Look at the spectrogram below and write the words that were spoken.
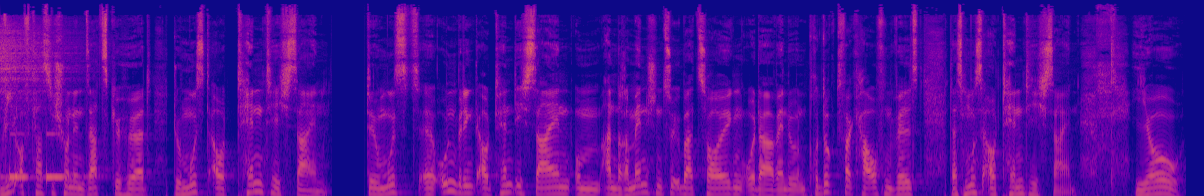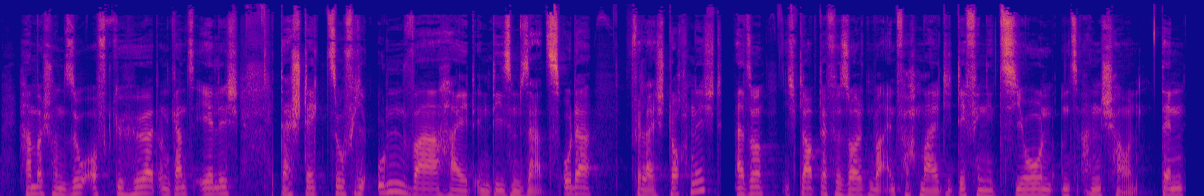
Wie oft hast du schon den Satz gehört, du musst authentisch sein? Du musst äh, unbedingt authentisch sein, um andere Menschen zu überzeugen oder wenn du ein Produkt verkaufen willst, das muss authentisch sein. Yo, haben wir schon so oft gehört und ganz ehrlich, da steckt so viel Unwahrheit in diesem Satz. Oder vielleicht doch nicht. Also ich glaube, dafür sollten wir einfach mal die Definition uns anschauen. Denn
